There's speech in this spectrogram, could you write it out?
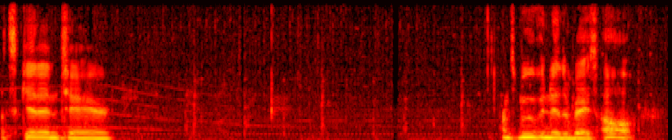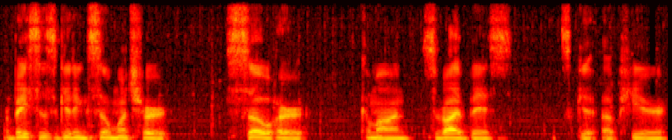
Let's get into here. Let's move into their base. Oh, our base is getting so much hurt. So hurt. Come on, survive base. Let's get up here.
